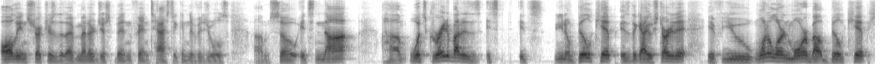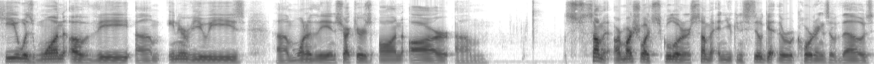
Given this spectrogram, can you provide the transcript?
all the instructors that I've met are just been fantastic individuals. Um, so it's not. Um, what's great about it is it's it's you know Bill Kipp is the guy who started it. If you want to learn more about Bill Kipp, he was one of the um, interviewees, um, one of the instructors on our summit, our martial arts school owners summit, and you can still get the recordings of those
